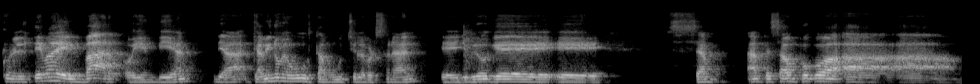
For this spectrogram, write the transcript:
con el tema del VAR hoy en día, ya, que a mí no me gusta mucho en lo personal, eh, yo creo que eh, se ha, empezado un poco a,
